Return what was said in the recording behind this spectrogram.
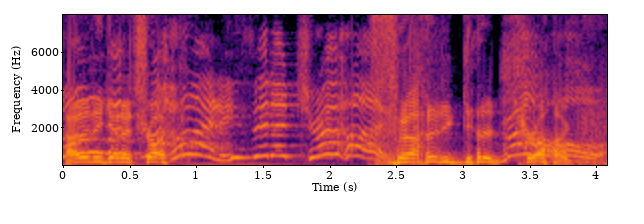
How did he Oh get a oh, truck? God, he's in a truck. How did you get a truck?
